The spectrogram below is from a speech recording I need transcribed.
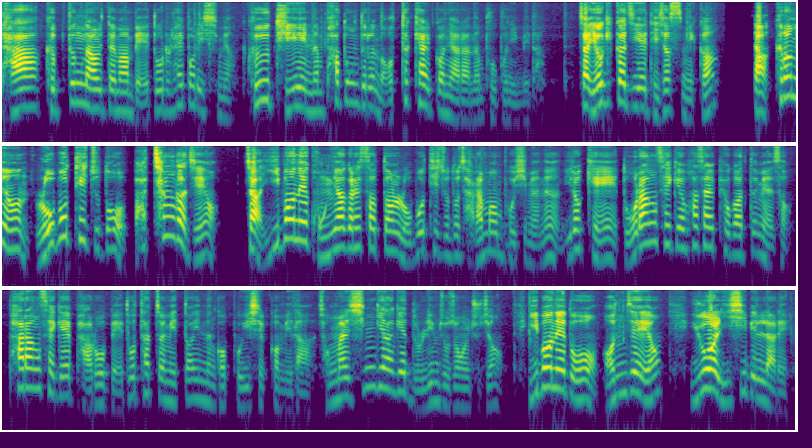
다 급등 나올 때만 매도를 해버리시면 그 뒤에 있는 파동들은 어떻게 할 거냐라는 부분입니다. 자 여기까지 이해되셨습니까? 자 그러면 로보티즈도 마찬가지예요. 자 이번에 공략을 했었던 로보티즈도 잘 한번 보시면은 이렇게 노란색의 화살표가 뜨면서 파란색에 바로 매도 타점이 떠 있는 거 보이실 겁니다. 정말 신기하게 눌림 조정을 주죠. 이번에도 언제예요? 6월 20일 날에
